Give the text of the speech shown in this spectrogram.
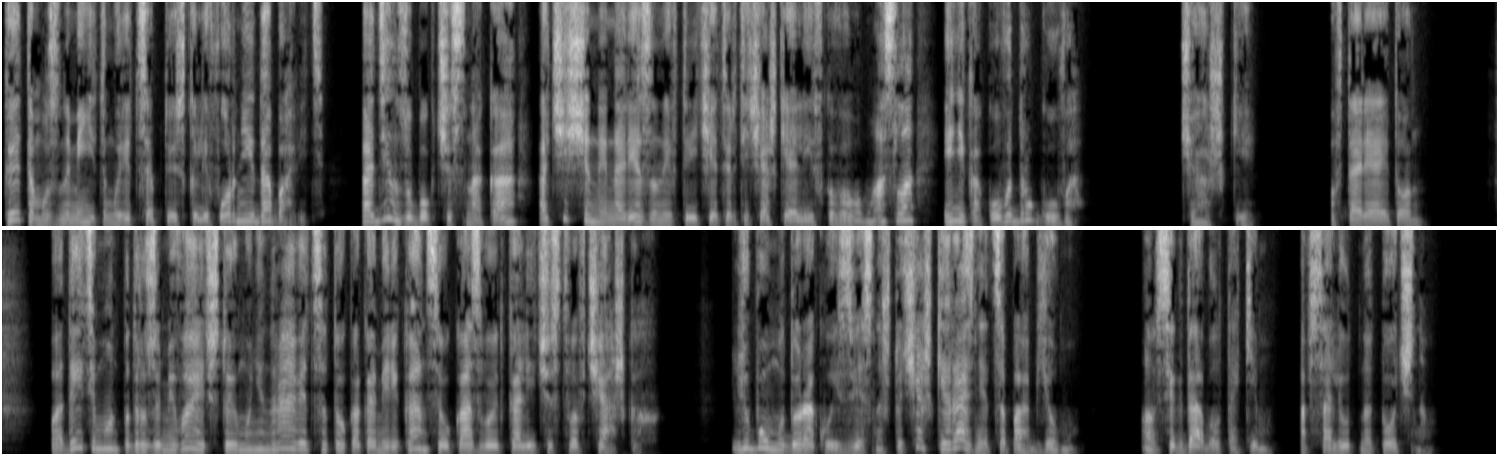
К этому знаменитому рецепту из Калифорнии добавить один зубок чеснока, очищенный, нарезанный в три четверти чашки оливкового масла и никакого другого. Чашки повторяет он. Под этим он подразумевает, что ему не нравится то, как американцы указывают количество в чашках. Любому дураку известно, что чашки разница по объему. Он всегда был таким, абсолютно точным.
